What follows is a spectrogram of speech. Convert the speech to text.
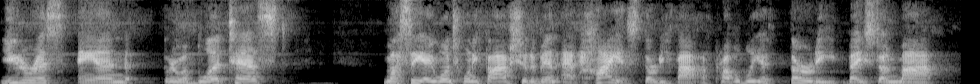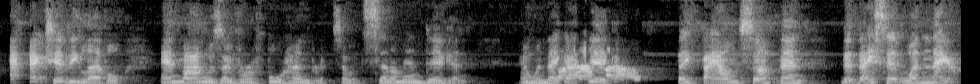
uterus, and through a blood test, my CA 125 should have been at highest 35, probably a 30 based on my activity level, and mine was over a 400. So it sent them in digging. And when they wow. got digging, they found something that they said wasn't there.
